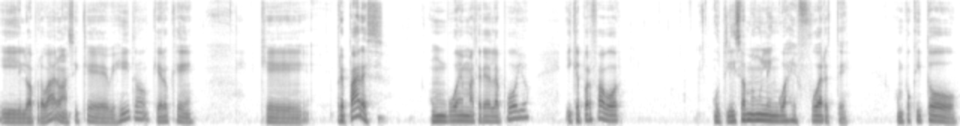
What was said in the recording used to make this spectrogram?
y lo aprobaron. Así que, viejito, quiero que, que prepares un buen material de apoyo y que por favor utilízame un lenguaje fuerte, un poquito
